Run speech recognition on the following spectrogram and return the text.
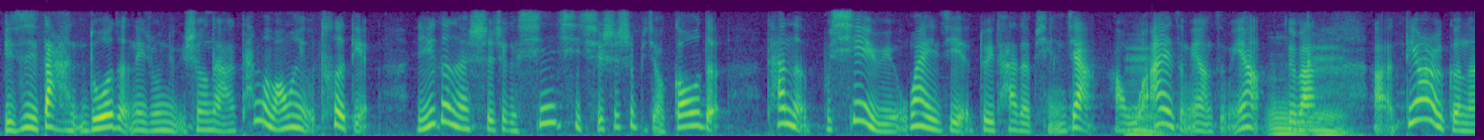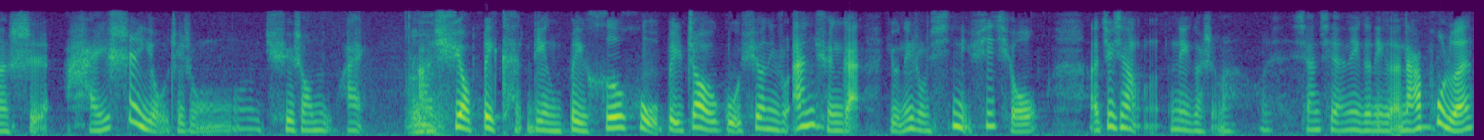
比自己大很多的那种女生的，他们往往有特点。一个呢是这个心气其实是比较高的，他呢不屑于外界对他的评价啊，我爱怎么样怎么样，对吧？啊，第二个呢是还是有这种缺少母爱。啊，需要被肯定、被呵护、被照顾，需要那种安全感，有那种心理需求啊。就像那个什么，我想起来那个那个拿破仑，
